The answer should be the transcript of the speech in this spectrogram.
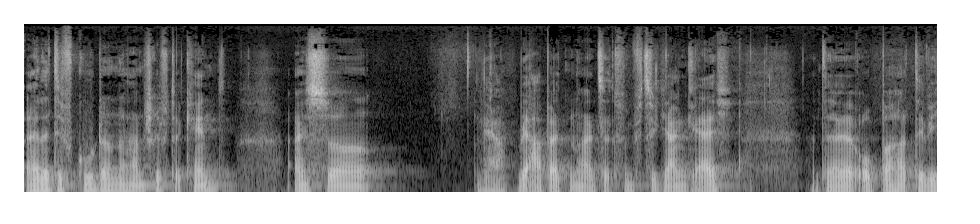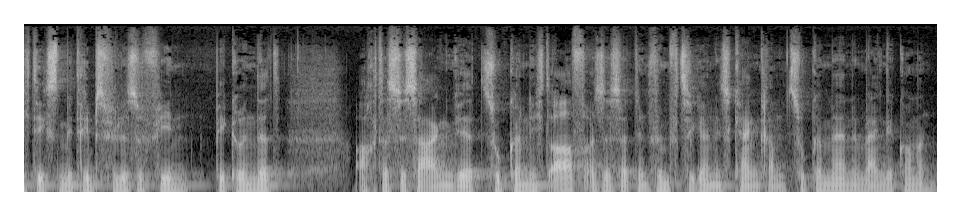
relativ gut an der Handschrift erkennt. Also ja, wir arbeiten halt seit 50 Jahren gleich. Der Opa hat die wichtigsten Betriebsphilosophien begründet. Auch, dass wir sagen, wir zuckern nicht auf. Also seit den 50ern ist kein Gramm Zucker mehr in den Wein gekommen.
